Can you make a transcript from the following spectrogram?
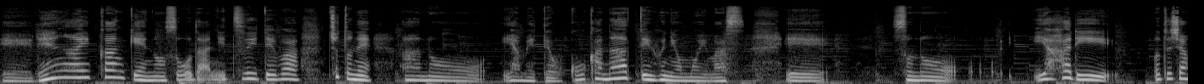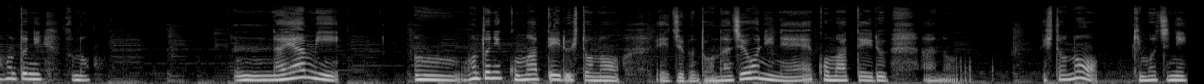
えー、恋愛関係の相談についてはちょっとねあのー、やめておこうかなっていうふうに思います。えー、そのやはり私は本当にその悩みうん、本当に困っている人の、えー、自分と同じようにね困っているあの人の気持ちに、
